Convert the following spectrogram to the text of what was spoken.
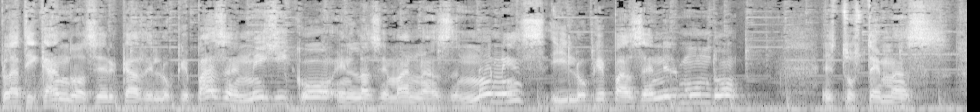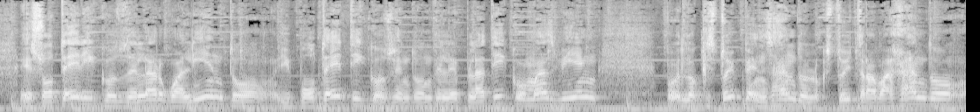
platicando acerca de lo que pasa en México en las semanas nones y lo que pasa en el mundo estos temas esotéricos de largo aliento, hipotéticos, en donde le platico más bien pues lo que estoy pensando, lo que estoy trabajando,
